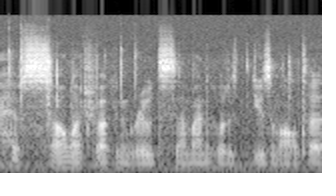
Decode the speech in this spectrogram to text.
I have so much fucking roots, I might as well just use them all to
